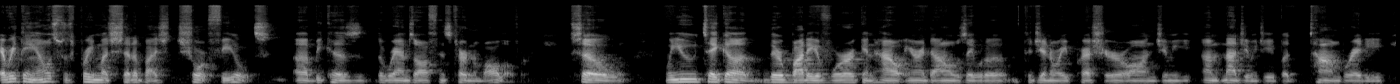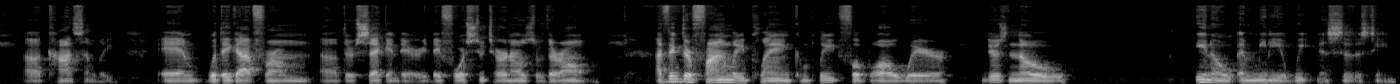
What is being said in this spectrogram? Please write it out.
Everything else was pretty much set up by short fields uh, because the Rams' offense turned the ball over. So when you take uh, their body of work and how Aaron Donald was able to to generate pressure on Jimmy, um, not Jimmy G, but Tom Brady uh, constantly, and what they got from uh, their secondary, they forced two turnovers of their own. I think they're finally playing complete football where there's no, you know, immediate weakness to this team.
